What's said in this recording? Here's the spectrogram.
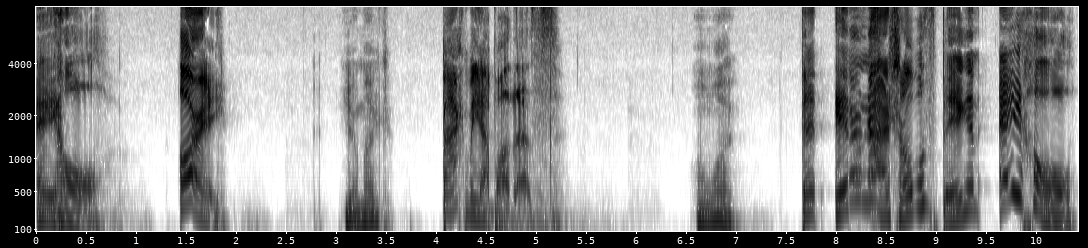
a hole. Ori. Yeah, Mike? Back me up on this. On what? That International was being an a hole.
